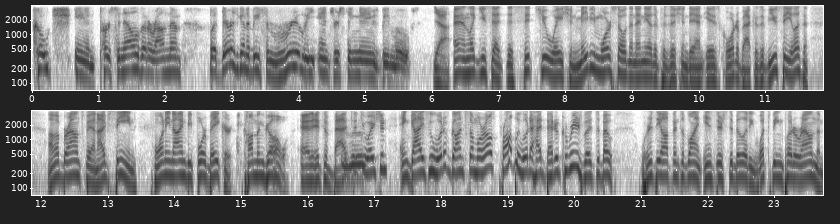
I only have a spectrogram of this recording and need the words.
coach and personnel that are around them. But there's going to be some really interesting names being moved. Yeah, and like you said, the situation, maybe more so than any other position, Dan, is quarterback. Because if you see, listen, I'm a Browns fan. I've seen 29 before Baker come and go, and it's a bad Mm-hmm. situation. And guys who would have gone somewhere else probably would have had better careers. But it's about where's the offensive line? Is there stability? What's being put around them?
